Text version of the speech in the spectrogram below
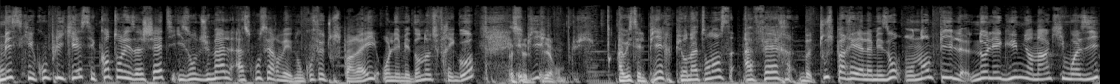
Mais ce qui est compliqué, c'est quand on les achète, ils ont du mal à se conserver. Donc on fait tous pareil, on les met dans notre frigo. Ah, c'est le pire en plus. ah oui, c'est le pire. Puis on a tendance à faire bah, tous pareil à la maison. On empile nos légumes, il y en a un qui moisit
